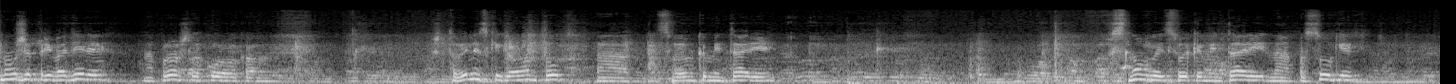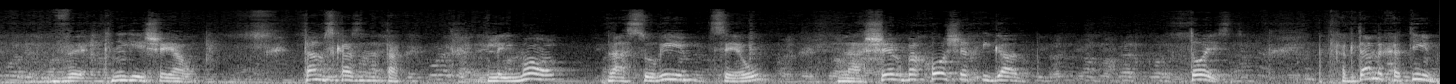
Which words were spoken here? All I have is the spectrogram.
Мы уже приводили на прошлых уроках, что Вильнинский Гаон тут а, в своем комментарии основывает свой комментарий на посуге в книге Ишаяу. Там сказано так. Леймо ласурим цеу лашер бахошех игаду. То есть, когда мы хотим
